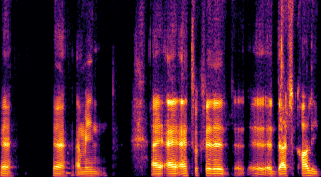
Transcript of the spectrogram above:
Yeah yeah. I mean i i, I talked with a, a, dutch colleague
